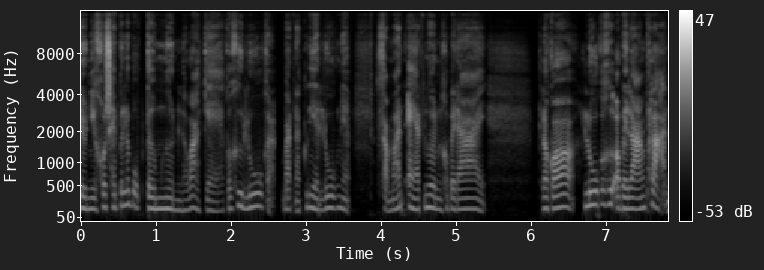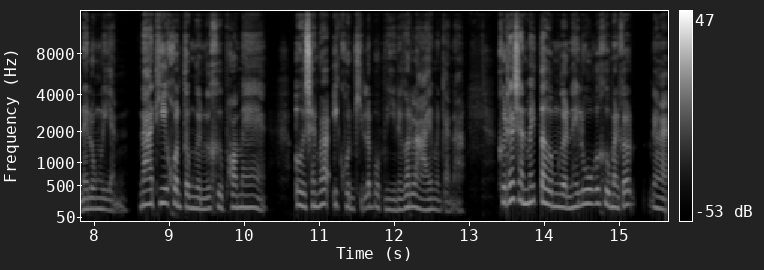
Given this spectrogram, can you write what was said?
เดี๋ยวนี้เขาใช้เป็นระบบเติมเงินแล้วว่ะแกก็คือลูกอะบัตรนักเรียนลูกเนี่ย สามารถ add เงินเข้าไปได้ แล้วก็ลูกก็คือเอาไปล้างผลาญในโรงเรียน หน้าที่คนเติมเงินก็คือพ่อแม่ เออฉันว่าอีกคนคิดระบบนี้เนี่ยก็ร้ายเหมือนกันนะ คือถ้าฉันไม่เติมเงินให้ลูกก็คือมันก็ยังไง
